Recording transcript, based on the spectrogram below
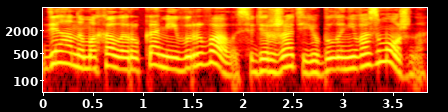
Диана махала руками и вырывалась, удержать ее было невозможно.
